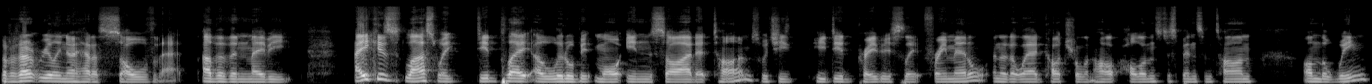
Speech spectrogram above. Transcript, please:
but I don't really know how to solve that other than maybe Acres last week did play a little bit more inside at times, which he, he did previously at Fremantle, and it allowed Cottrell and Hollands to spend some time on the wing.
